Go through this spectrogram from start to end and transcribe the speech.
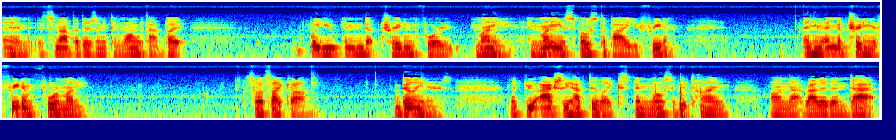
and it's not that there's anything wrong with that, but what you end up trading for money, and money is supposed to buy you freedom, and you end up trading your freedom for money. So it's like um, billionaires, like you actually have to like spend most of your time on that rather than that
